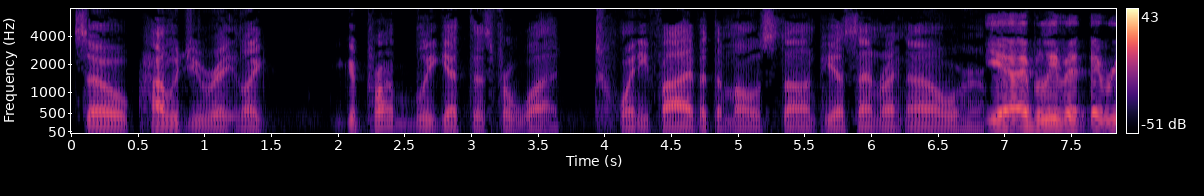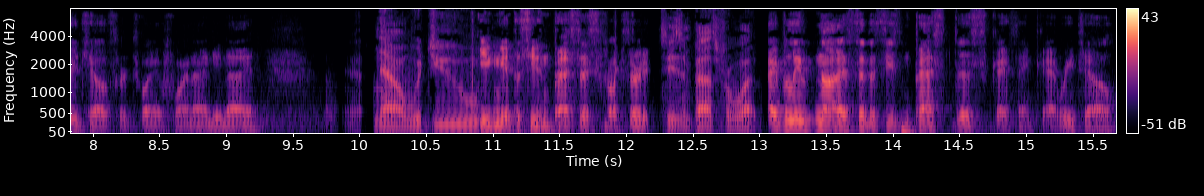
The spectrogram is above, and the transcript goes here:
So, how would you rate? Like, you could probably get this for what twenty five at the most on PSN right now, or yeah, I believe it, it retails for twenty four ninety nine. Yeah. Now, would you? You can get the season pass disc for like thirty. Season pass for what? I believe no, I said the season pass disc. I think at retail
